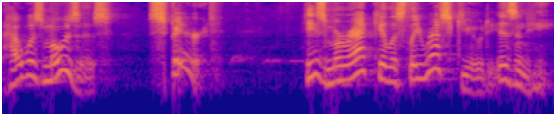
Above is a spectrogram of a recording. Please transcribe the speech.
how was Moses spared? He's miraculously rescued, isn't he?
